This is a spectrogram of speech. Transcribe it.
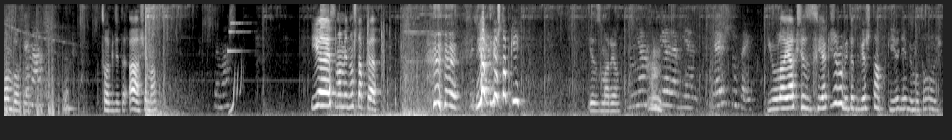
Siema. Co, gdzie te? A, siema. Jest, mam jedną sztabkę. Jak dwie sztabki? Jezus Maria. Miałam o wiele więcej. Ja już tutaj. Jula, jak się, jak się robi te dwie sztabki? Ja nie wiem o co chodzi.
